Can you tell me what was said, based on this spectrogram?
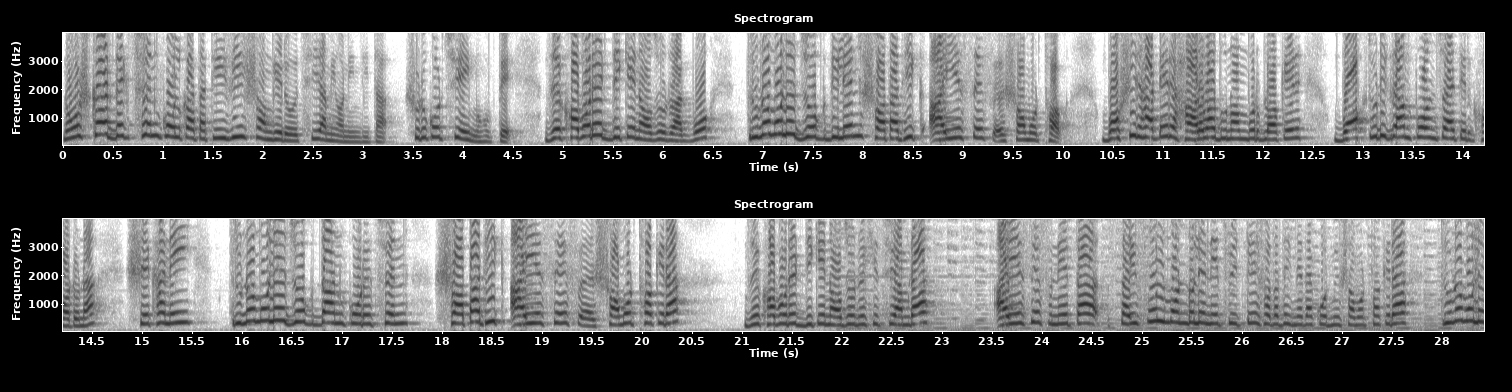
নমস্কার, দেখছেন কলকাতা টিভির সঙ্গে রয়েছি আমি অনিন্দিতা। শুরু করছি এই মুহূর্তে। যে খবরের দিকে নজর রাখব, তৃণমূলে যোগ দিলেন শতাধিক আইএসএফ সমর্থক। বসিরহাটের হাড়োয়া দু নম্বর ব্লকের বকচুরি গ্রাম পঞ্চায়েতের ঘটনা, সেখানেই তৃণমূলে যোগদান করেছেন শতাধিক আইএসএফ সমর্থকেরা। যে খবরের দিকে নজর রেখেছি আমরা, আইএসএফ নেতা সাইফুল মণ্ডলের নেতৃত্বে শতাধিক নেতাকর্মী সমর্থকেরা তৃণমূলে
